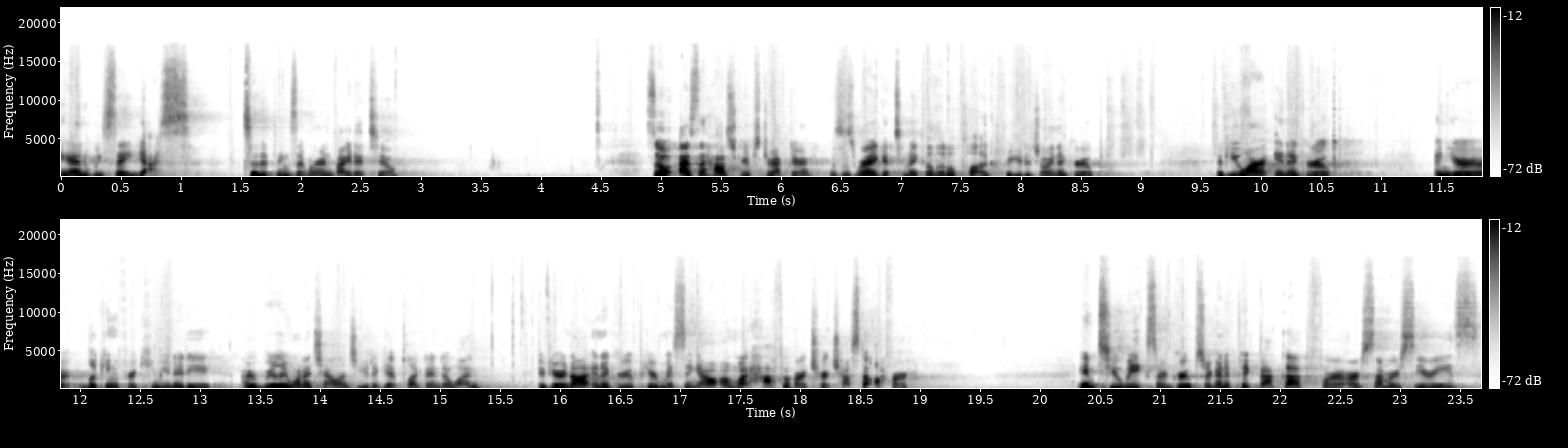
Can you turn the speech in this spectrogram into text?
and we say yes to the things that we're invited to. So, as the house groups director, this is where I get to make a little plug for you to join a group. If you aren't in a group, and you're looking for community, I really want to challenge you to get plugged into one. If you're not in a group, you're missing out on what half of our church has to offer. In two weeks, our groups are going to pick back up for our summer series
